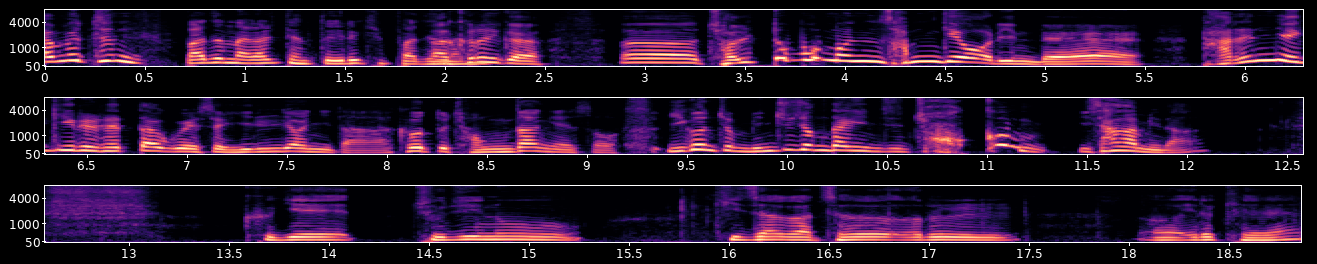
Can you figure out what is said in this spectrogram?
아무튼 빠져나갈 땐 또 이렇게 빠져나. 아 그러니까요. 어, 절도 보면 3개월인데 다른 얘기를 했다고 해서 1년이다. 그것도 정당에서 이건 좀 민주정당인지 조금 이상합니다. 그게 주진우 기자가 저를 어, 이렇게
